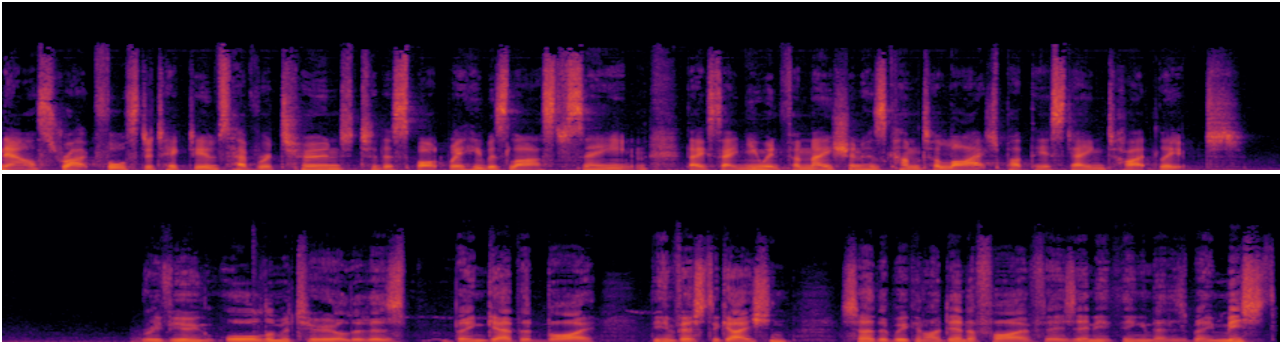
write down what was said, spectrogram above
Now, Strike Force detectives have returned to the spot where he was last seen. They say new information has come to light, but they're staying tight lipped. Reviewing all the material that has been gathered by the investigation so that we can identify if there's anything that has been missed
